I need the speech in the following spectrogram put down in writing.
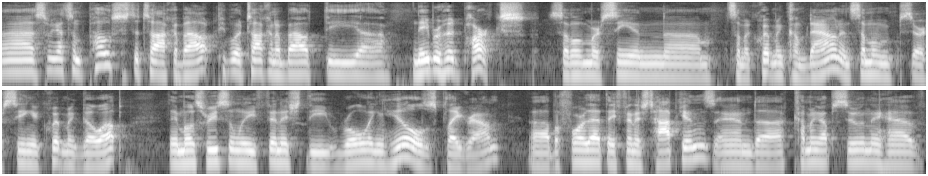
Uh, so we got some posts to talk about. People are talking about the uh, neighborhood parks. Some of them are seeing um, some equipment come down, and some of them are seeing equipment go up. They most recently finished the Rolling Hills playground. Uh, before that, they finished Hopkins, and uh, coming up soon, they have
